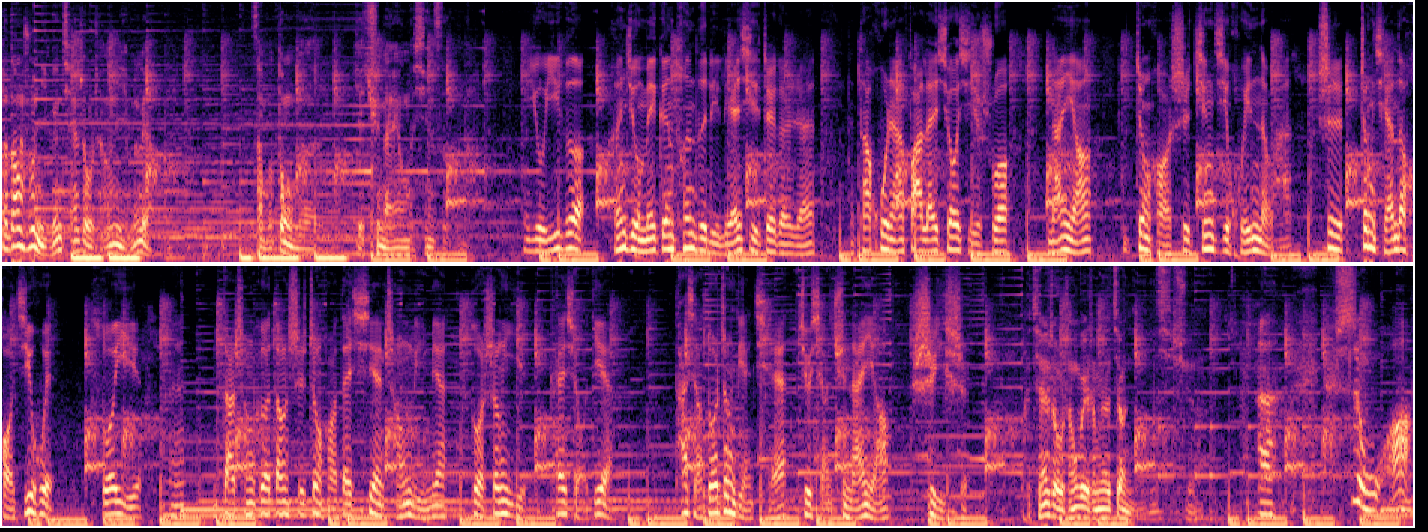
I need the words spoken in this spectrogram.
那当初你跟钱守成，你们俩怎么动了也去南阳的心思了呢？有一个很久没跟村子里联系这个人，他忽然发来消息说，南阳正好是经济回暖，是挣钱的好机会，所以，嗯，大成哥当时正好在县城里面做生意，开小店，他想多挣点钱，就想去南阳试一试。可钱守成为什么要叫你们一起去呢？啊，是我，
